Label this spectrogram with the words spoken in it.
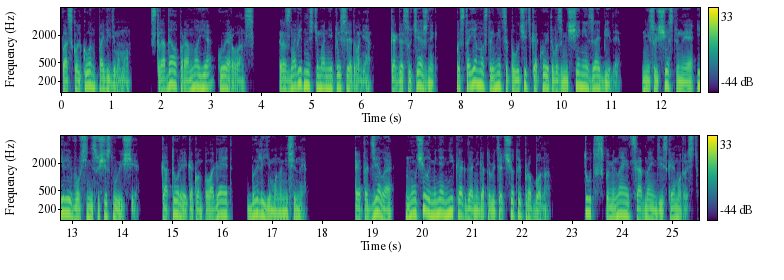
поскольку он, по-видимому, страдал паранойя куэруланс, разновидностью мании преследования, когда сутяжник постоянно стремится получить какое-то возмещение за обиды, несущественные или вовсе несуществующие, которые, как он полагает, были ему нанесены. Это дело научило меня никогда не готовить отчеты про Боно. Тут вспоминается одна индийская мудрость.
